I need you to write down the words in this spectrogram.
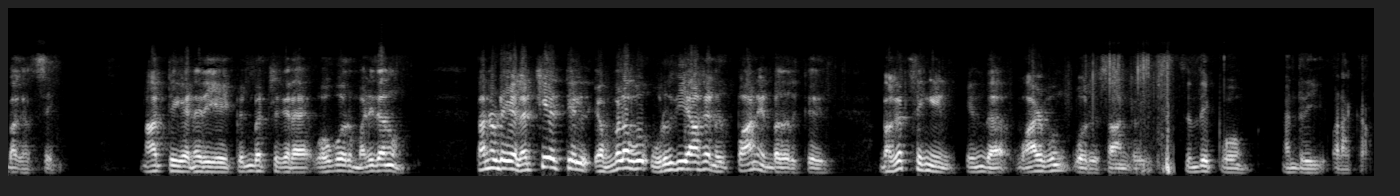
பகத்சிங் நாத்திக நெறியை பின்பற்றுகிற ஒவ்வொரு மனிதனும் தன்னுடைய லட்சியத்தில் எவ்வளவு உறுதியாக நிற்பான் என்பதற்கு பகத்சிங்கின் இந்த வாழ்வும் ஒரு சான்று. சிந்திப்போம். நன்றி. வணக்கம்.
